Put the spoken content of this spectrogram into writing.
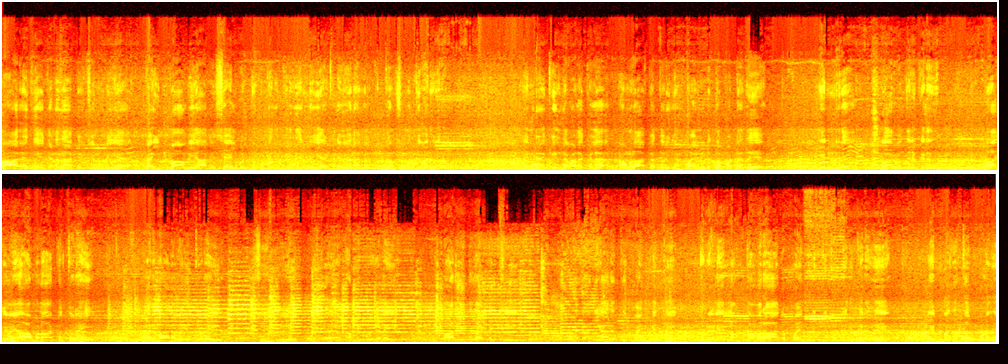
பாரதிய ஜனதா கட்சியினுடைய கைப்பாவையாக செயல்பட்டு கொண்டிருக்கிறது என்று ஏற்கனவே நாங்கள் குற்றம் சுமத்தி வருகிறோம். இன்றைக்கு இந்த வழக்கில் அமலாக்கத்துறைக்கும் பயன்படுத்தப்பட்டது என்று புகார் வந்திருக்கிறது. ஆகவே அமலாக்கத்துறை வருமான வரித்துறை சிபிஐ போன்ற அமைப்புகளை பாரதிய ஜனதா கட்சி தனது அதிகாரத்தை பயன்படுத்தி இவர்களை எல்லாம் தவறாக பயன்படுத்தி கொண்டிருக்கிறது என்பது தற்பொழுது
